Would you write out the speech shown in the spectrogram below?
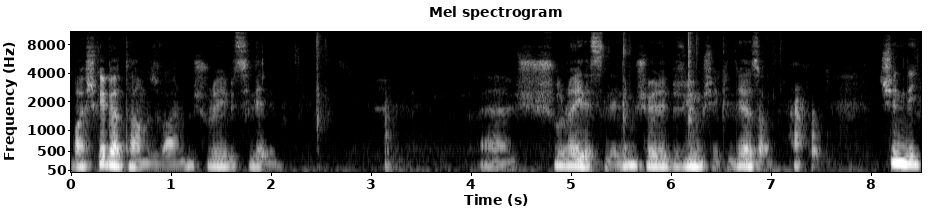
Başka bir hatamız var mı? Şurayı bir silelim. Ee, şurayı da silelim. Şöyle düzgün bir şekilde yazalım. Heh. Şimdi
